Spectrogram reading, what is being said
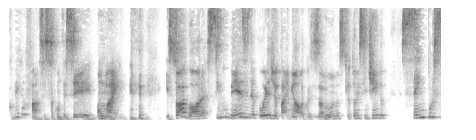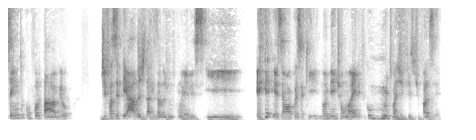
como é que eu faço isso acontecer online? e só agora, cinco meses depois de eu estar em aula com esses alunos, que eu estou me sentindo 100% confortável de fazer piada, de dar risada junto com eles. E essa é uma coisa que no ambiente online ficou muito mais difícil de fazer.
